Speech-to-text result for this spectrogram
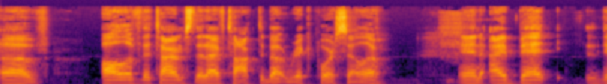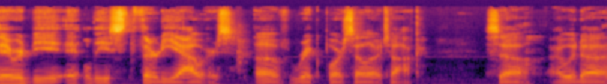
of all of the times that I've talked about Rick Porcello, and I bet there would be at least thirty hours of Rick Porcello talk. So I would. Uh,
